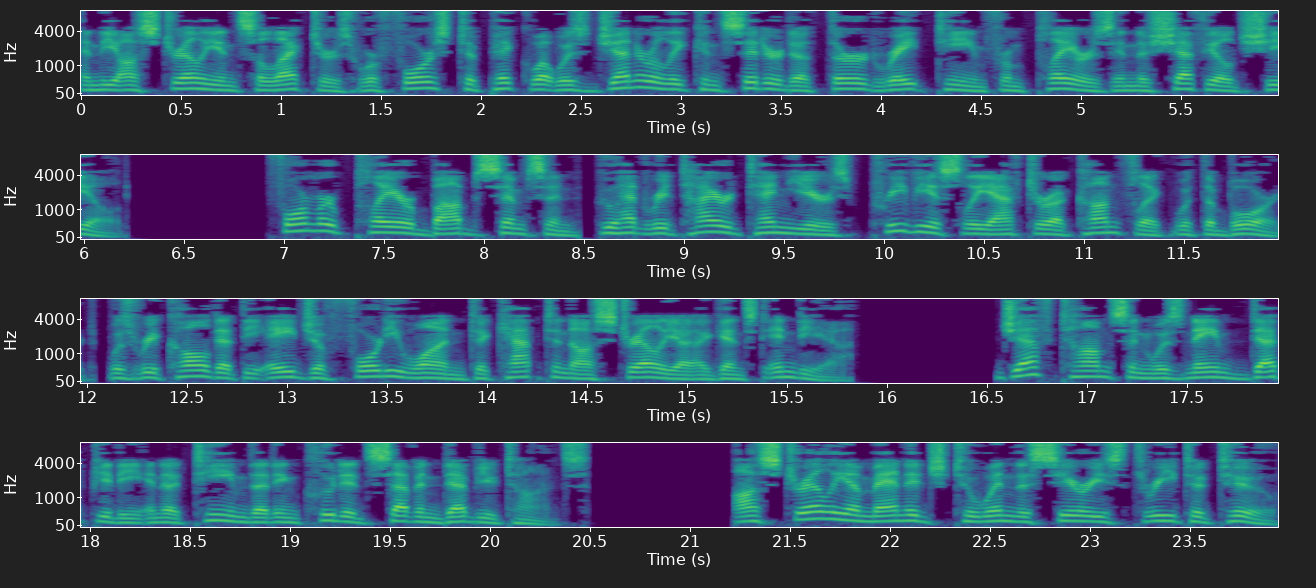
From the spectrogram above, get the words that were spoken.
and the Australian selectors were forced to pick what was generally considered a third-rate team from players in the Sheffield Shield. Former player Bob Simpson, who had retired 10 years previously after a conflict with the board, was recalled at the age of 41 to captain Australia against India. Jeff Thomson was named deputy in a team that included seven debutants. Australia managed to win the series 3–2,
